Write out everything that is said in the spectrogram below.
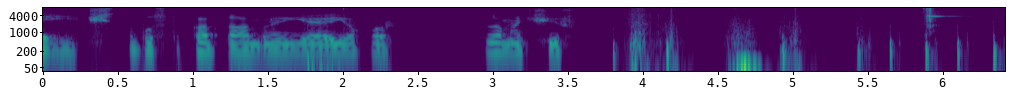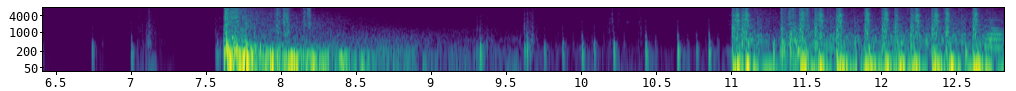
Я чисто просто катану, я його замочив. Що?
